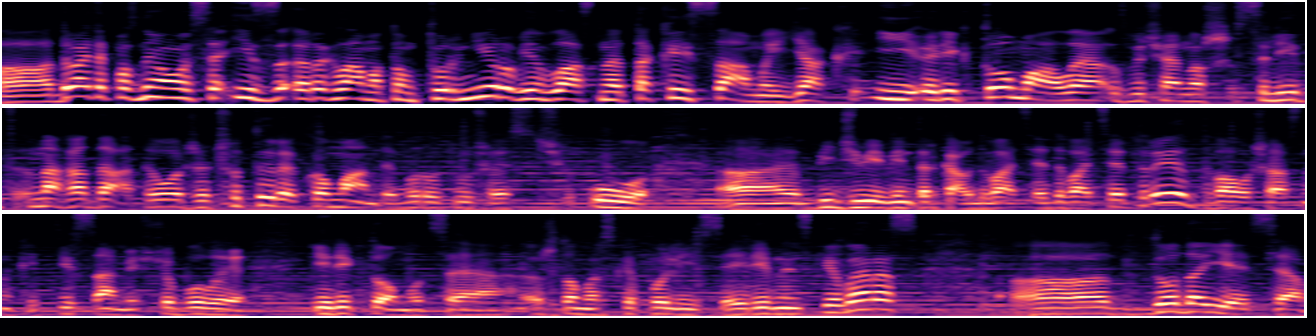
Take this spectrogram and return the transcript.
Давайте познайомимося із регламентом турніру. Він власне такий самий, як і рік тому, але звичайно ж слід нагадати. Отже, чотири команди беруть участь у BGV Winter Cup 2023. Два учасники ті самі, що були і рік тому. Це Житомирське Полісся і Рівненський Верес. Е, Додається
